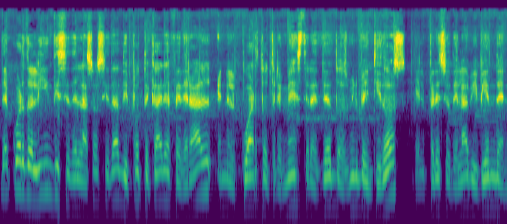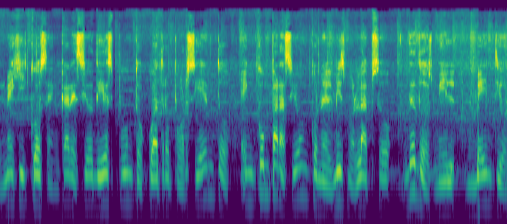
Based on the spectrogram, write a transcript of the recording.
De acuerdo al índice de la Sociedad Hipotecaria Federal, en el cuarto trimestre de 2022, el precio de la vivienda en México se encareció 10.4% en comparación con el mismo lapso de 2021.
